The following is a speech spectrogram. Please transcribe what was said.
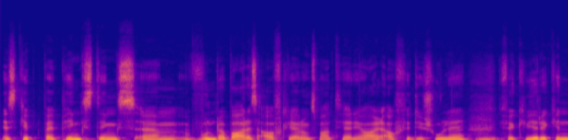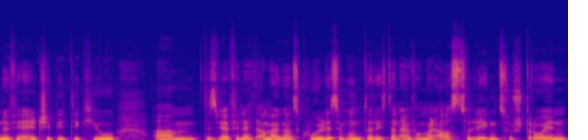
Es gibt bei Pinkstings ähm, wunderbares Aufklärungsmaterial, auch für die Schule, mhm. für queere Kinder, für LGBTQ. Ähm, das wäre vielleicht auch mal ganz cool, das im Unterricht dann einfach mal auszulegen, zu streuen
